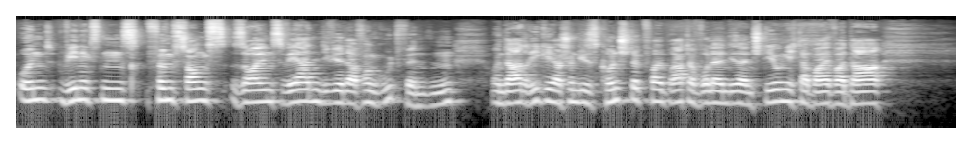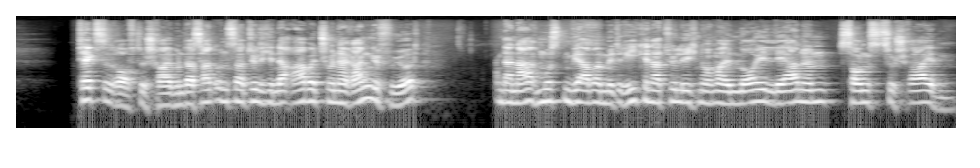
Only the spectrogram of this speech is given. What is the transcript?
und wenigstens fünf Songs sollen es werden, die wir davon gut finden. Und da hat Rike ja schon dieses Kunststück vollbracht, obwohl er in dieser Entstehung nicht dabei war, da Texte drauf zu schreiben. Und das hat uns natürlich in der Arbeit schon herangeführt. Danach mussten wir aber mit Rike natürlich nochmal neu lernen, Songs zu schreiben.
